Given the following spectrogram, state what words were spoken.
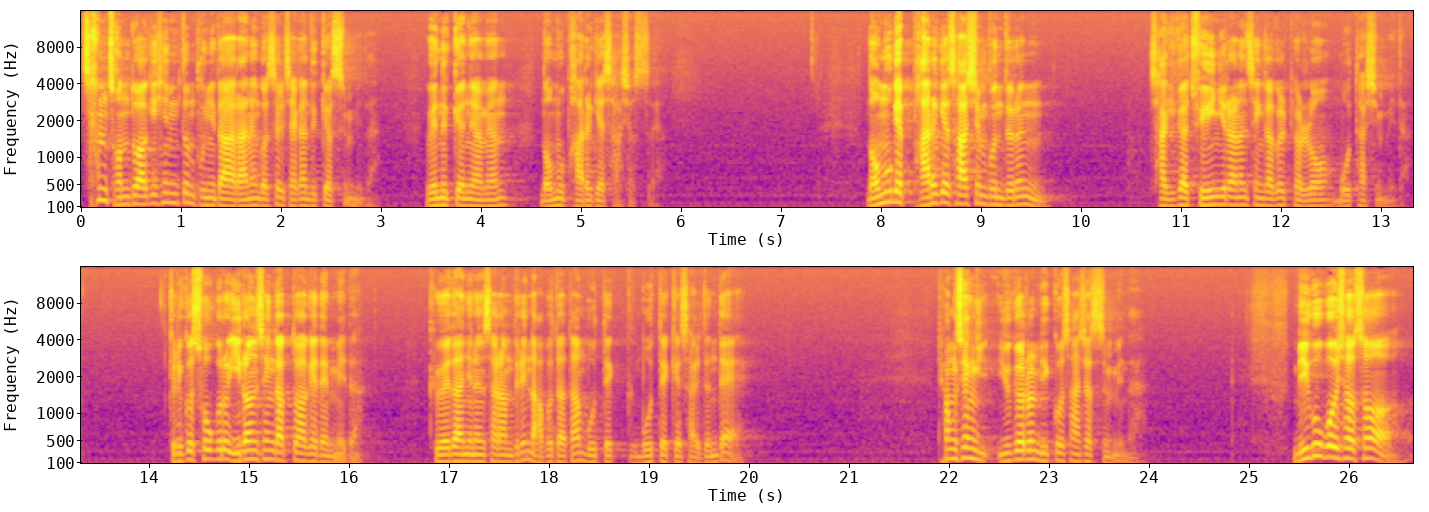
참 전도하기 힘든 분이다라는 것을 제가 느꼈습니다. 왜 느꼈냐면 너무 바르게 사셨어요. 너무 바르게 사신 분들은 자기가 죄인이라는 생각을 별로 못 하십니다. 그리고 속으로 이런 생각도 하게 됩니다. 교회 다니는 사람들이 나보다 다 못됐게 살던데 평생 유교를 믿고 사셨습니다. 미국 오셔서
